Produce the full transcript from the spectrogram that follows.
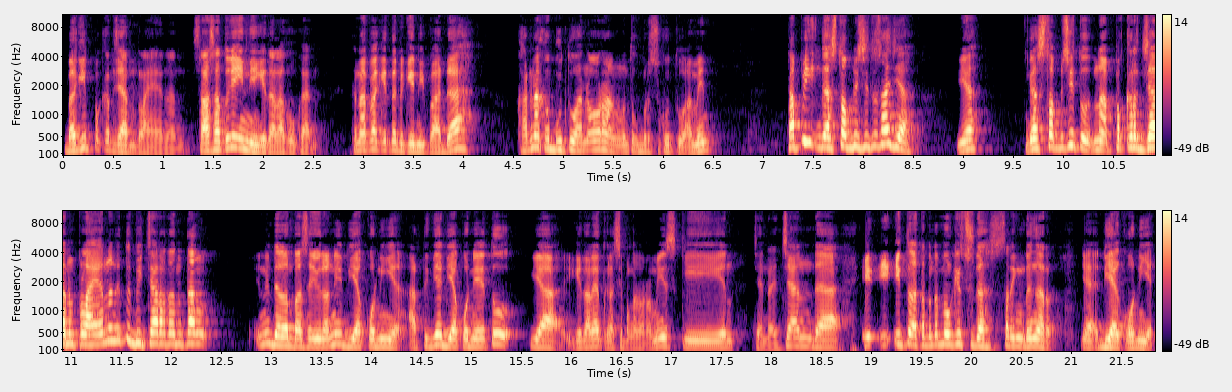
Bagi pekerjaan pelayanan. Salah satunya ini yang kita lakukan. Kenapa kita bikin ibadah? Karena kebutuhan orang untuk bersekutu. Amin. Tapi nggak stop di situ saja. Ya, Gak stop di situ. Nah, pekerjaan pelayanan itu bicara tentang ini dalam bahasa Yunani diakonia. Artinya diakonia itu ya kita lihat kasih makan orang miskin, janda-janda. Itu teman-teman mungkin sudah sering dengar ya diakonia.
